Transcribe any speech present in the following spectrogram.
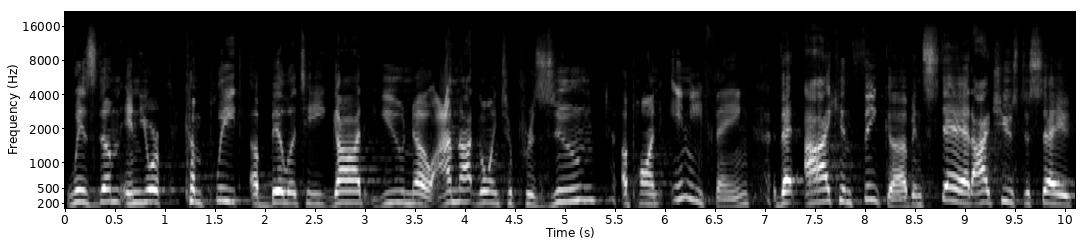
wisdom, in your complete ability, God, you know. I'm not going to presume upon anything that I can think of. Instead, I choose to say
